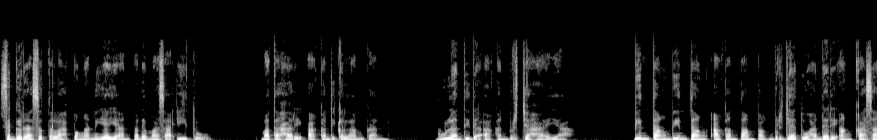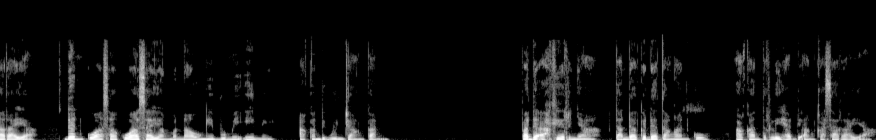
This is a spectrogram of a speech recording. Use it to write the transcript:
Segera setelah penganiayaan pada masa itu, matahari akan dikelamkan, bulan tidak akan bercahaya, bintang-bintang akan tampak berjatuhan dari angkasa raya, dan kuasa-kuasa yang menaungi bumi ini akan diguncangkan pada akhirnya, tanda kedatanganku akan terlihat di angkasa raya,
